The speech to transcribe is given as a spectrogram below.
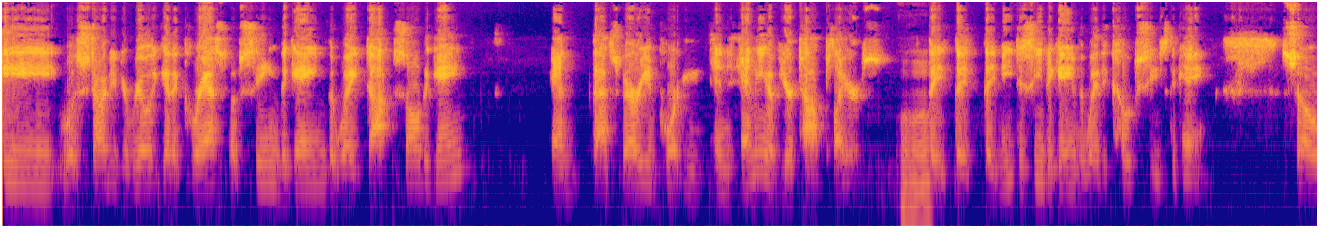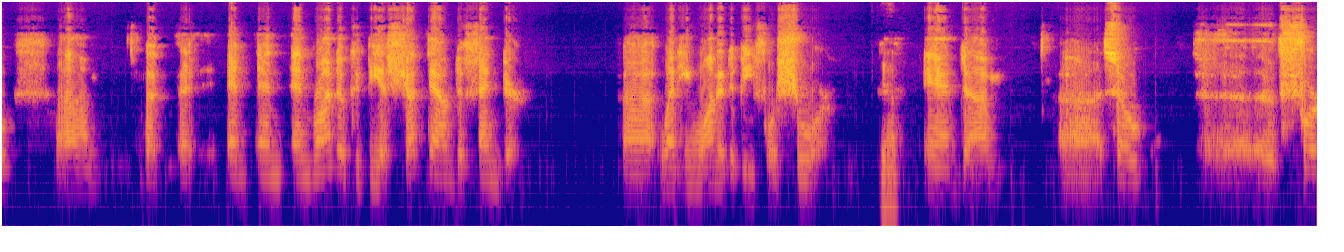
he was starting to really get a grasp of seeing the game the way Doc saw the game, and that's very important in any of your top players. Mm-hmm. They, they they need to see the game the way the coach sees the game. So, um, but uh, and and and Rondo could be a shutdown defender uh, when he wanted to be for sure. Yeah. And um, uh, so uh, for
